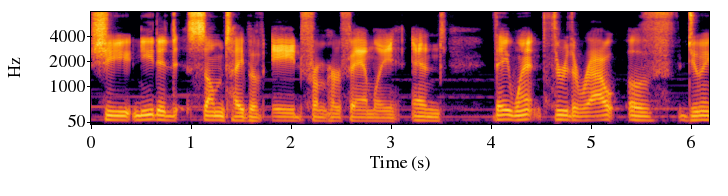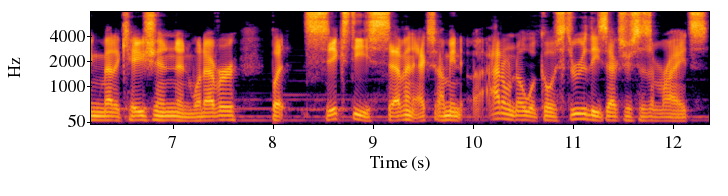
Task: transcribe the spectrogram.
she needed some type of aid from her family. And they went through the route of doing medication and whatever, but 67 ex I mean, I don't know what goes through these exorcism rites,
